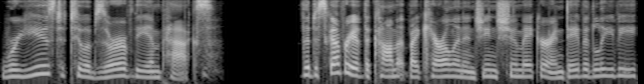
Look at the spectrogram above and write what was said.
were used to observe the impacts. The discovery of the comet by Carolyn and Gene Shoemaker and David Levy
